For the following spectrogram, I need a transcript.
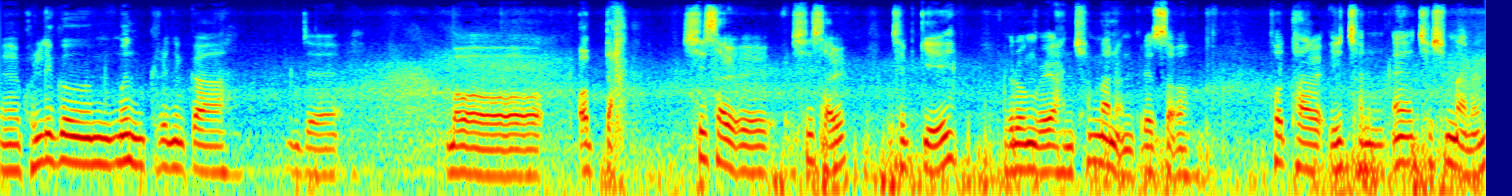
예, 권리금은 그러니까 이제 뭐 없다. 시설 시설 집기 이런 거에 한 천만 원. 그래서 토탈 2천에 70만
